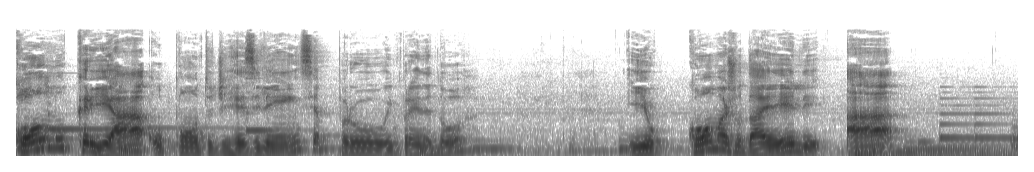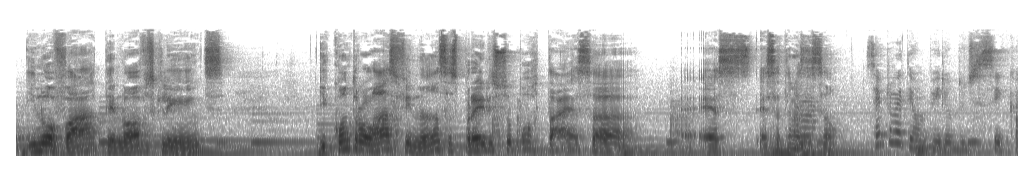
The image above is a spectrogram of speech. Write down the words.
como criar o ponto de resiliência pro empreendedor e o como ajudar ele a inovar, ter novos clientes e controlar as finanças para ele suportar essa, essa, essa transição. Sempre vai ter um período de seca,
